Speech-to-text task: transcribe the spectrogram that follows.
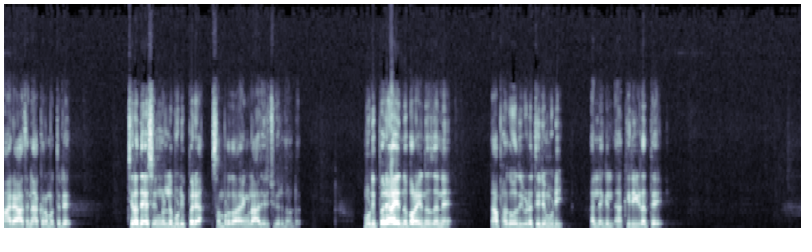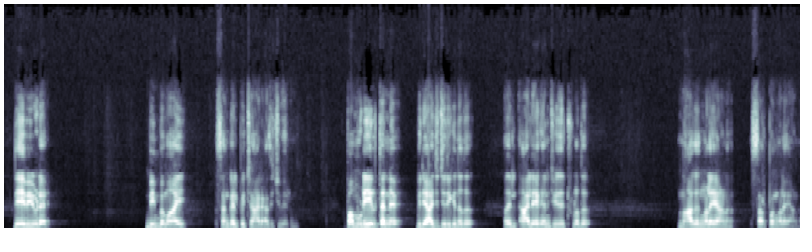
ആരാധനാക്രമത്തിൽ ചില ദേശങ്ങളിൽ മുടിപ്പര സമ്പ്രദായങ്ങൾ ആചരിച്ചു വരുന്നുണ്ട്. മുടിപ്പര എന്ന് പറയുന്നത് തന്നെ ആ ഭഗവതിയുടെ തിരുമുടി അല്ലെങ്കിൽ ആ കിരീടത്തെ ദേവിയുടെ ബിംബമായി സങ്കല്പിച്ച് ആരാധിച്ചു വരുന്നു. അപ്പം മുടിയിൽ തന്നെ വിരാജിച്ചിരിക്കുന്നത് അതിൽ ആലേഖനം ചെയ്തിട്ടുള്ളത് നാഗങ്ങളെയാണ് സർപ്പങ്ങളെയാണ്.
